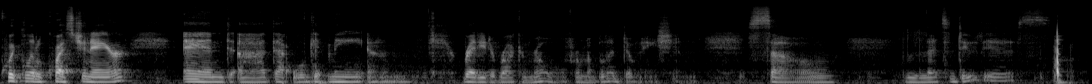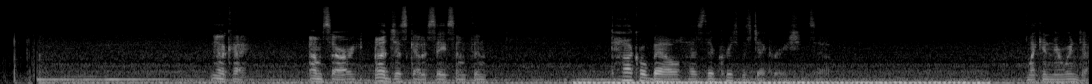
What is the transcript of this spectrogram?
quick little questionnaire. And uh, that will get me um, ready to rock and roll for my blood donation. So let's do this. Okay, I'm sorry. I just got to say something. Taco Bell has their Christmas decorations up. Like in their window.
